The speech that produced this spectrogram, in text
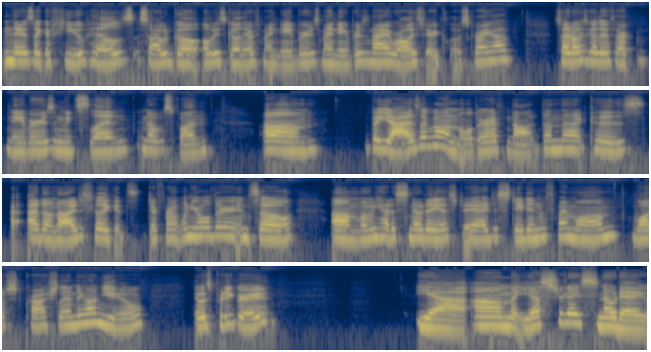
And there's like a few hills, so I would go always go there with my neighbors. My neighbors and I were always very close growing up, so I'd always go there with our neighbors, and we'd sled, and that was fun. Um, but yeah, as I've gotten older, I've not done that because I, I don't know. I just feel like it's different when you're older, and so um, when we had a snow day yesterday, I just stayed in with my mom, watched Crash Landing on You. It was pretty great. Yeah, um, yesterday's snow day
